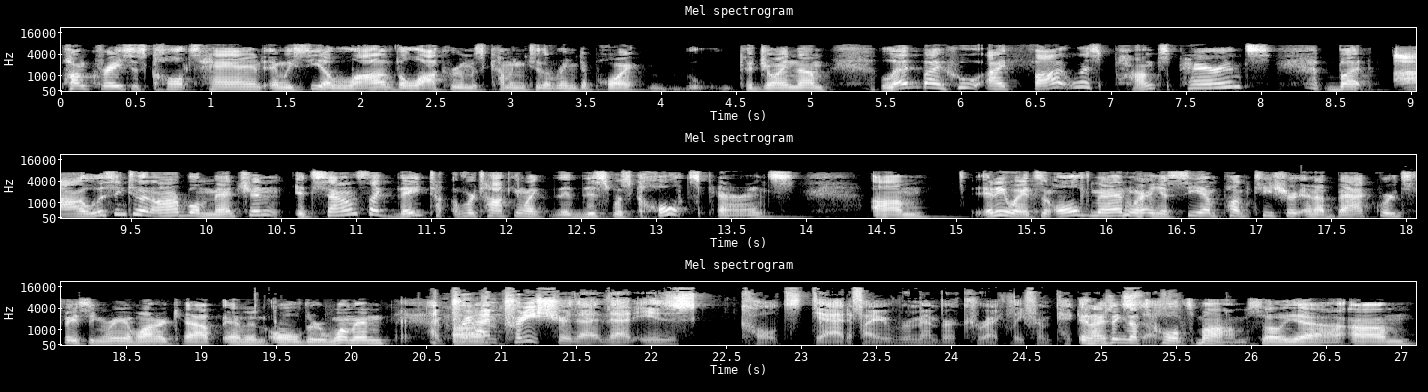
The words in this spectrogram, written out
Punk raises Colt's hand, and we see a lot of the locker room is coming to the ring to point to join them, led by who I thought was Punk's parents. But uh, listening to an honorable mention, it sounds like they t- were talking like this was Colt's parents. Um, Anyway, it's an old man wearing a CM Punk T-shirt and a backwards facing Ring of Honor cap, and an older woman. I'm, pre- uh, I'm pretty sure that that is Colt's dad, if I remember correctly from pictures. And I think and that's Colt's mom. So yeah. Um,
